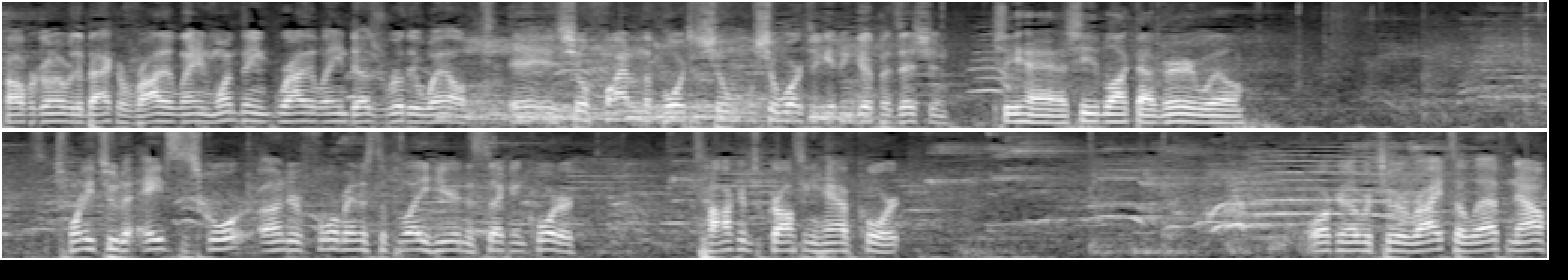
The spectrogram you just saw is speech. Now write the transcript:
Call for going over the back of Riley Lane. One thing Riley Lane does really well is she'll fight on the boards and she'll, she'll work to get in good position. She has. She blocked that very well. 22 to 8 is the score. Under four minutes to play here in the second quarter. It's Hawkins crossing half court. Walking over to her right to left. Now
